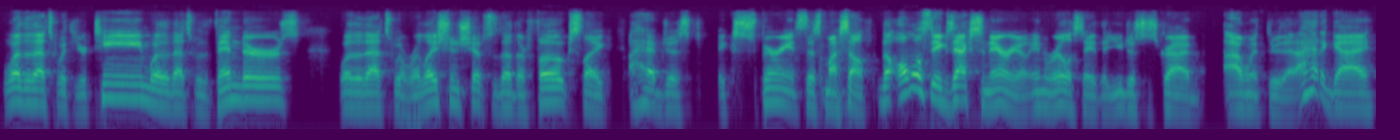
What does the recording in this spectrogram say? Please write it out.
Whether that's with your team, whether that's with vendors, whether that's with relationships with other folks. Like I have just experienced this myself. The almost the exact scenario in real estate that you just described. I went through that. I had a guy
